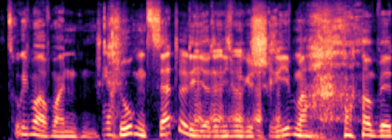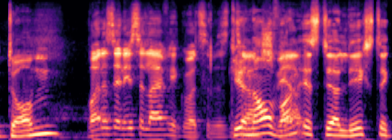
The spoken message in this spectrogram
Jetzt gucke ich mal auf meinen klugen Zettel hier, den ich mir geschrieben habe. Dom. Wann ist der nächste Live-Gig, wolltest du wissen? Genau, wann ist der nächste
